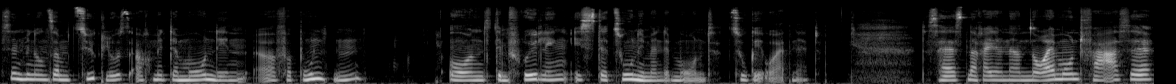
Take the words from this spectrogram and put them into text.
sind mit unserem Zyklus auch mit der Mondin äh, verbunden und dem Frühling ist der zunehmende Mond zugeordnet. Das heißt, nach einer Neumondphase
